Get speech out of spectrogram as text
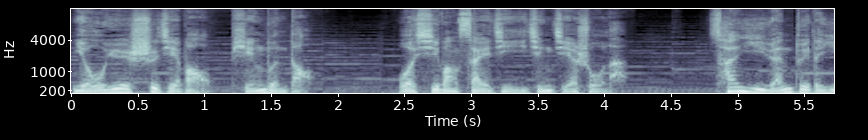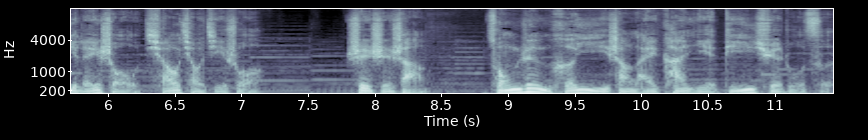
纽约世界报》评论道：“我希望赛季已经结束了。”参议员队的一垒手乔乔吉说：“事实上，从任何意义上来看，也的确如此，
